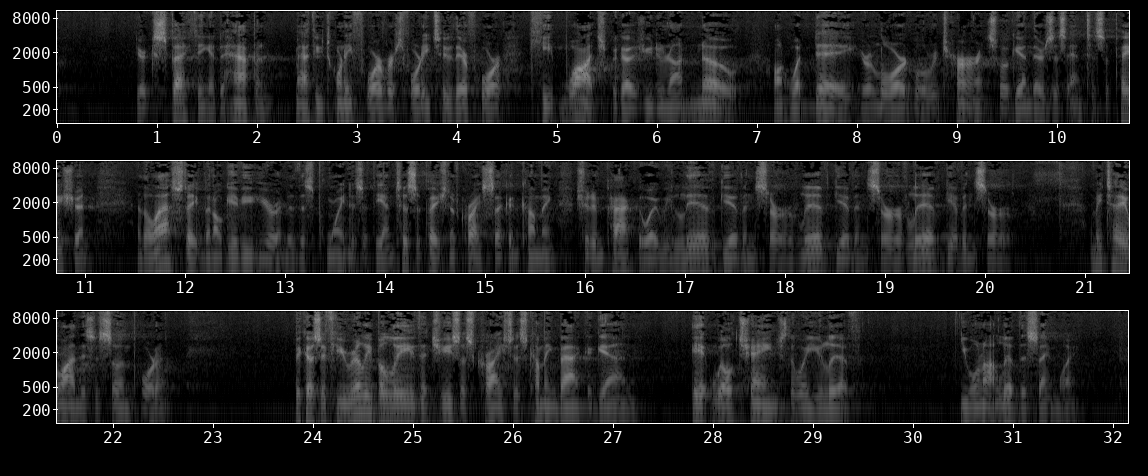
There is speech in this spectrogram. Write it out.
you're expecting it to happen. Matthew 24, verse 42 Therefore, keep watch because you do not know on what day your Lord will return. So, again, there's this anticipation. And the last statement I'll give you here into this point is that the anticipation of Christ's second coming should impact the way we live, give, and serve. Live, give, and serve. Live, give, and serve. Let me tell you why this is so important. Because if you really believe that Jesus Christ is coming back again, it will change the way you live. You will not live the same way.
